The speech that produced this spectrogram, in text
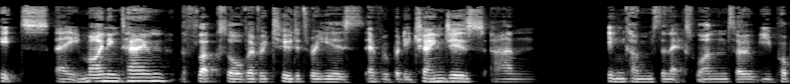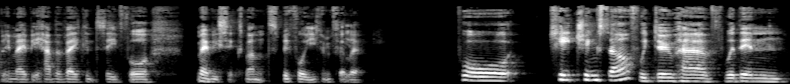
it's a mining town. The flux of every two to three years, everybody changes, and in comes the next one. So you probably maybe have a vacancy for maybe six months before you can fill it. For teaching staff, we do have within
